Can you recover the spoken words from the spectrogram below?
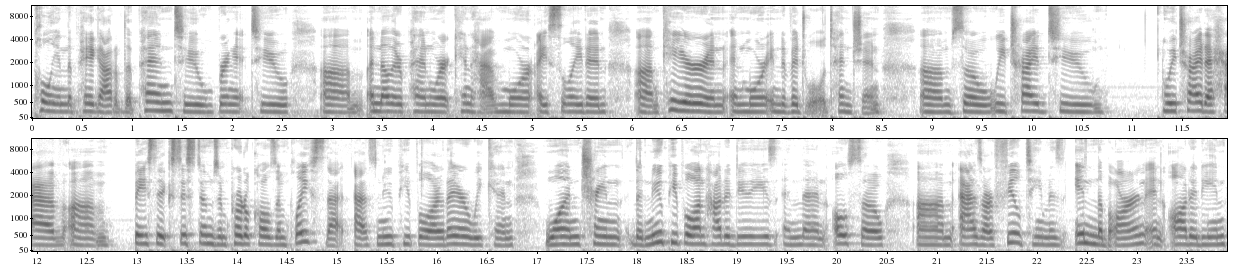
pulling the pig out of the pen to bring it to um, another pen where it can have more isolated um, care and, and more individual attention. so we tried to we try to have basic systems and protocols in place that as new people are there, we can one train the new people on how to do these, and then also um, as our field team is in the barn and auditing,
